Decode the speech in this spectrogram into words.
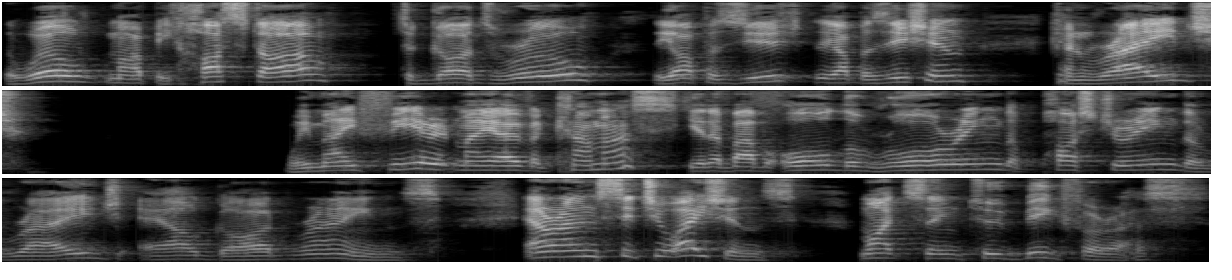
The world might be hostile to God's rule, the opposition, the opposition can rage. We may fear it may overcome us, yet above all the roaring, the posturing, the rage, our God reigns. Our own situations might seem too big for us.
